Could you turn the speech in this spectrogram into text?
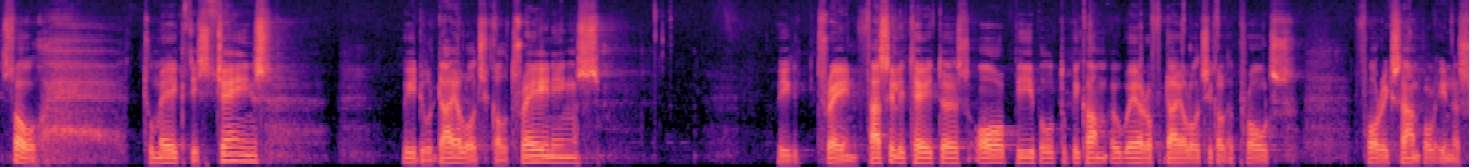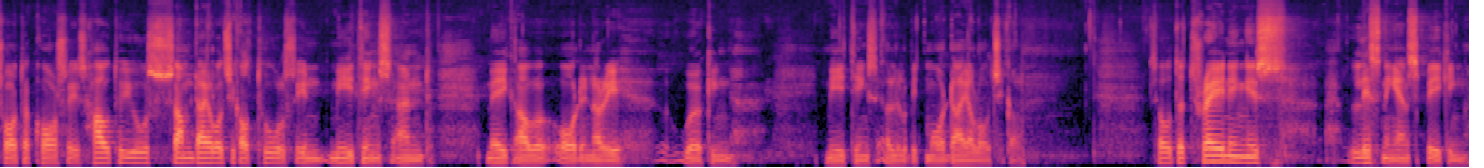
So, to make this change, we do dialogical trainings. We train facilitators or people to become aware of dialogical approach. For example, in the shorter courses, how to use some dialogical tools in meetings and make our ordinary working meetings a little bit more dialogical. So the training is listening and speaking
